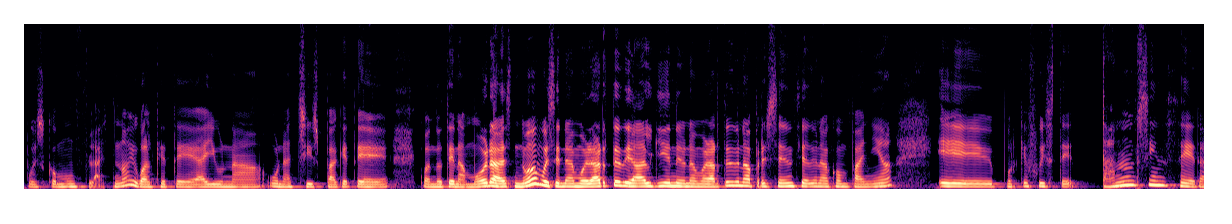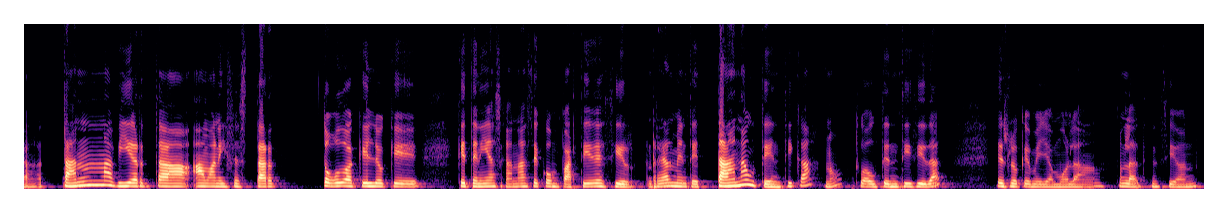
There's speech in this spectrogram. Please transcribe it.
pues como un flash, ¿no? Igual que te hay una, una chispa que te cuando te enamoras, ¿no? Pues enamorarte de alguien, enamorarte de una presencia, de una compañía, eh, porque fuiste tan sincera, tan abierta a manifestar todo aquello que, que tenías ganas de compartir, es decir, realmente tan auténtica, ¿no? Tu autenticidad es lo que me llamó la, la atención.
